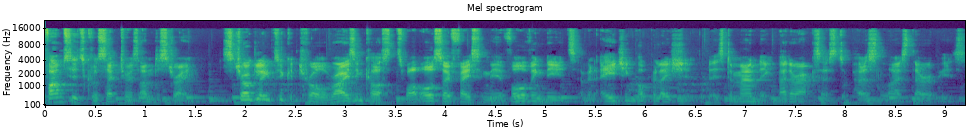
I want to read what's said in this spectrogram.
pharmaceutical sector is under strain, struggling to control rising costs while also facing the evolving needs of an ageing population that is demanding better access to personalised therapies.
